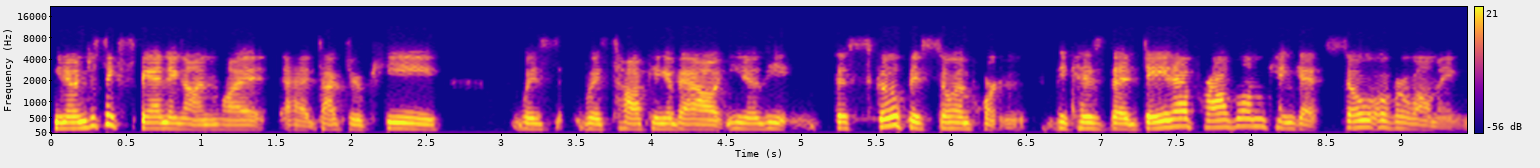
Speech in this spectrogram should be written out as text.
You know, and just expanding on what uh, Dr. P was was talking about you know the the scope is so important because the data problem can get so overwhelming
